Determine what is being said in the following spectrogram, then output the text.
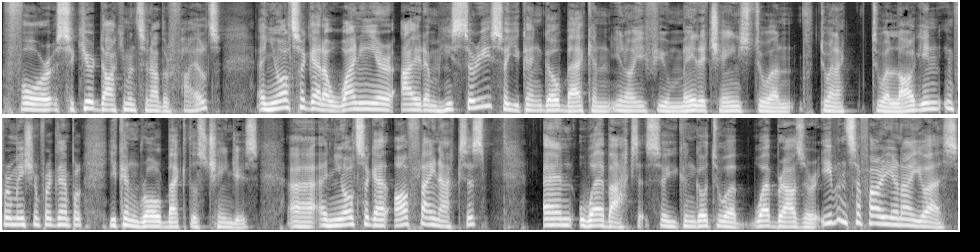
for secure documents and other files. And you also get a one year item history, so you can go back and, you know, if you made a change to an to an to a login information, for example, you can roll back those changes. Uh, and you also get offline access and web access. So you can go to a web browser, even Safari on iOS,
